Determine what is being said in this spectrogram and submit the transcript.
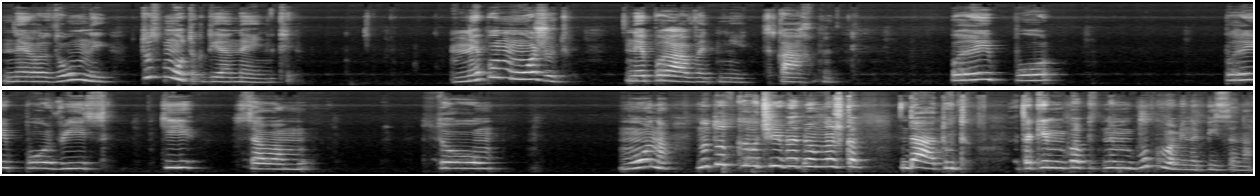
нерозумний, то смуток для неньки. Не поможуть неправедні скарби. Припо... Приповісті Салам... Соломона. Ну тут, короче, ребят, немножко... Да, тут такими прописными буквами написано.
